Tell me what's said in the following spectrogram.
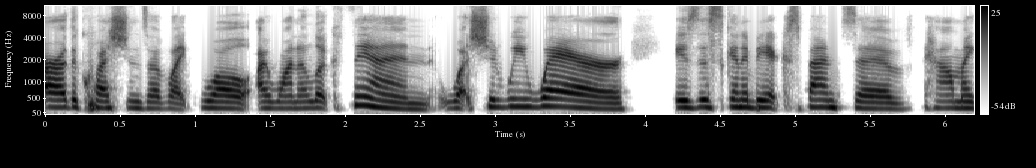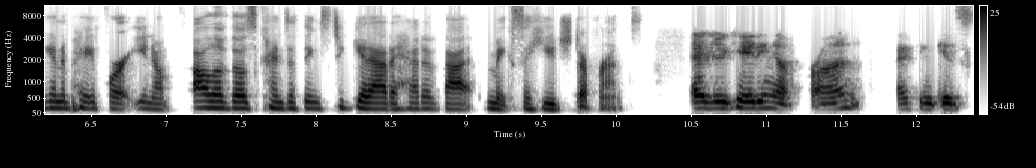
are the questions of like, well, I want to look thin. What should we wear? Is this going to be expensive? How am I going to pay for it? You know, all of those kinds of things to get out ahead of that makes a huge difference. Educating up front, I think, is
